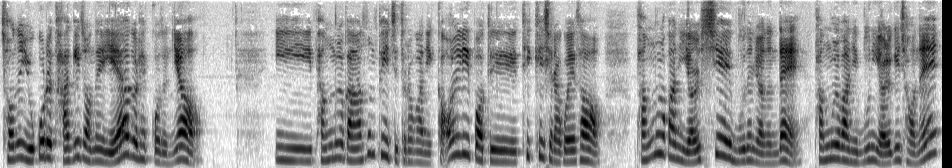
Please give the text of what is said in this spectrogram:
저는 요거를 가기 전에 예약을 했거든요. 이 박물관 홈페이지 들어가니까 얼리버드 티켓이라고 해서 박물관이 10시에 문을 여는데 박물관이 문이 열기 전에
